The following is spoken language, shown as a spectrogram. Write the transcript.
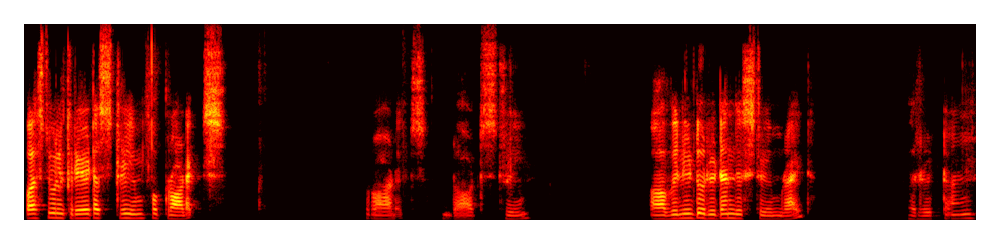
first we'll create a stream for products. Products dot stream uh, we need to return this stream right? Return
